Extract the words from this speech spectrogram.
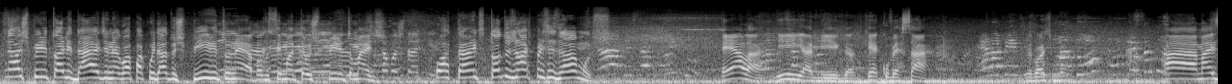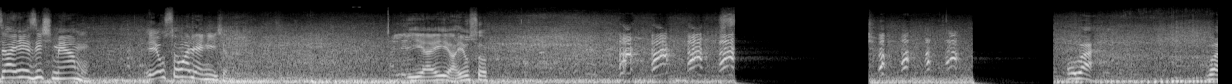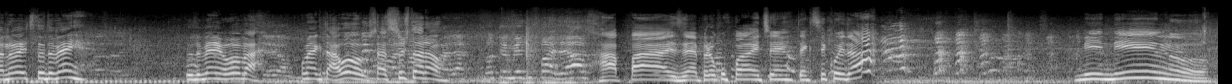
Não, espiritualidade, negócio pra cuidar do espírito, né? Pra você manter o espírito mais importante. Todos nós precisamos. Ela? Ih, amiga, quer conversar? Ela veio de Ah, mas aí existe mesmo. Eu sou um alienígena. alienígena. E aí, ó, eu sou. Oba! Boa noite, tudo bem? Tudo bem, Oba? Como é que tá? Ô, você assusta não? Não tenho medo de palhaço. Rapaz, é preocupante, hein? Tem que se cuidar. Menino!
